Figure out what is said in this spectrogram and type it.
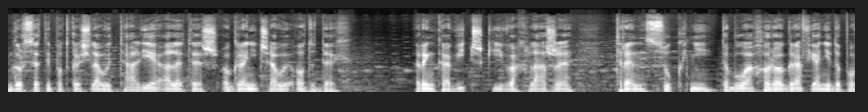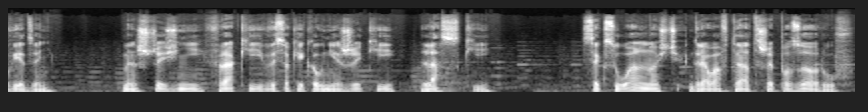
Gorsety podkreślały talię, ale też ograniczały oddech. Rękawiczki, wachlarze, tren sukni to była choreografia niedopowiedzeń. Mężczyźni, fraki, wysokie kołnierzyki, laski. Seksualność grała w teatrze pozorów.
